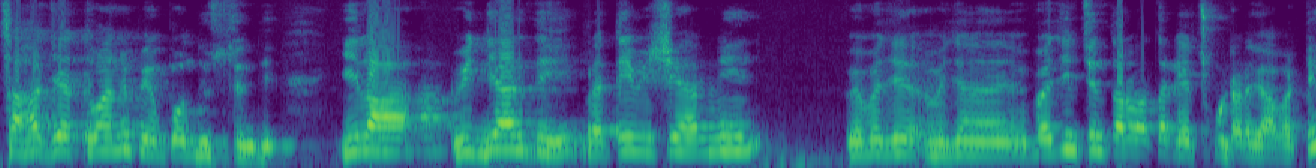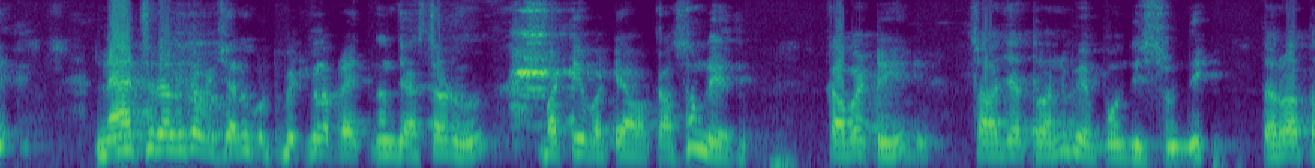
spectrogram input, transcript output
సహజత్వాన్ని పెంపొందిస్తుంది. ఇలా విద్యార్థి ప్రతి విషయాన్ని విభజ విభజించిన తర్వాత నేర్చుకుంటాడు కాబట్టి న్యాచురల్గా విషయాన్ని గుర్తుపెట్టుకునే ప్రయత్నం చేస్తాడు. బట్టి బట్టే అవకాశం లేదు. కాబట్టి సహజత్వాన్ని పెంపొందిస్తుంది. తర్వాత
